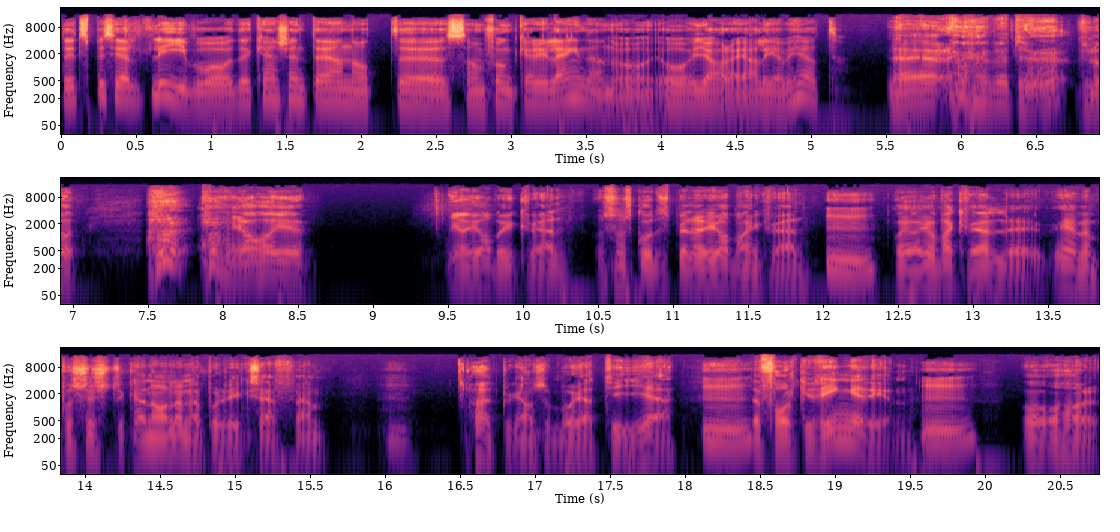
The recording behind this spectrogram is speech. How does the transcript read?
det är ett speciellt liv och det kanske inte är något eh, som funkar i längden att att göra i all evighet. Nej, vet du, förlåt. Jag har ju, jag jobbar ju kväll och som skådespelare jobbar jag kväll. Mm. Och jag jobbar kväll eh, även på systerkanalen här på Riks FM. Har ett program som börjar 10 Mm. där folk ringer in Mm. Och, och har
